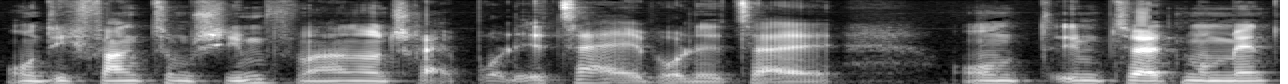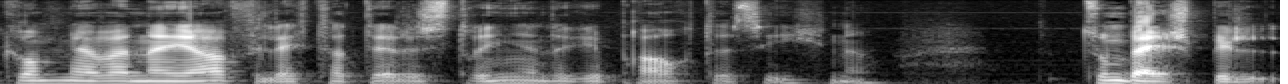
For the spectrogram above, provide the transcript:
und ich fange zum Schimpfen an und schreibe Polizei, Polizei. Und im zweiten Moment kommt mir aber, naja, vielleicht hat er das dringender gebraucht als ich. Ne? Zum Beispiel,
